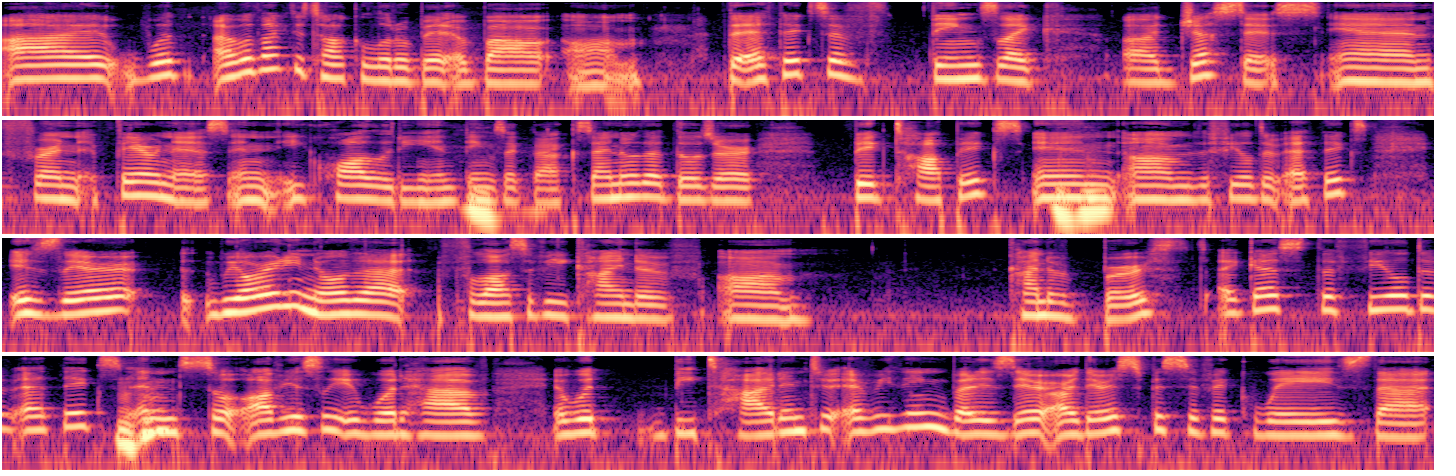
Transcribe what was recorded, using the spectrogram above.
I would I would like to talk a little bit about um, the ethics of things like uh, justice and fairness and equality and things like that because I know that those are big topics in mm-hmm. um, the field of ethics. Is there? We already know that philosophy kind of um, kind of birthed, I guess, the field of ethics, mm-hmm. and so obviously it would have it would be tied into everything. But is there are there specific ways that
